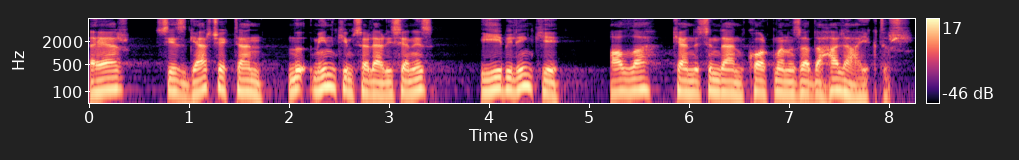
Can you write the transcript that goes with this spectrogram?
Eğer siz gerçekten mümin kimseler iseniz, iyi bilin ki Allah kendisinden korkmanıza daha layıktır.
